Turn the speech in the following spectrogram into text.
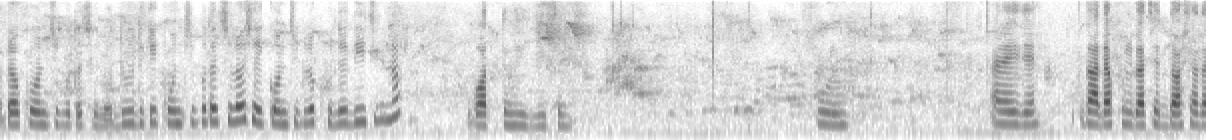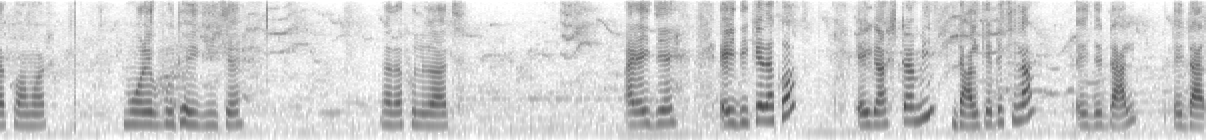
ওটাও কঞ্চি পোতা ছিল। দুদিকে কঞ্চি পোতা ছিল, সেই কঞ্চিগুলো খুলে দিয়েছিল, গর্ত হয়ে গিয়েছে। ফুল। আর এই যে, গাঁদা ফুল গাছের দশা দেখো আমার। মরে ভূত হয়ে গিয়েছে। গাঁদা ফুল গাছ। আর এই যে এই দিকে দেখো, এই গাছটা আমি ডাল কেটেছিলাম। এই যে ডাল, এই ডাল,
